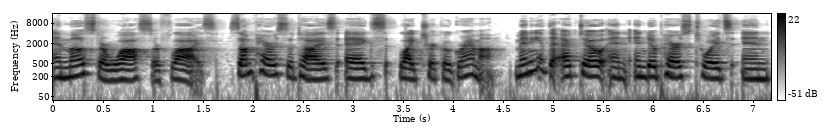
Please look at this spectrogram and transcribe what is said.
and most are wasps or flies. Some parasitize eggs like trichogramma. Many of the ecto and endoparasitoids in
